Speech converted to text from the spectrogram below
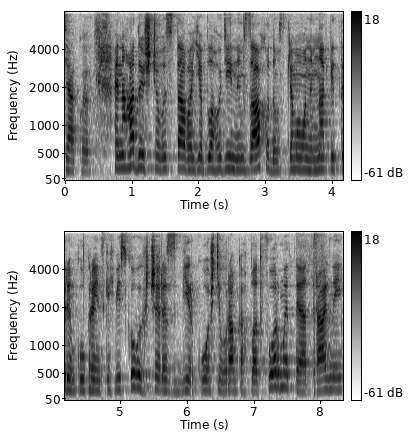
дякую. Я нагадую, що вистава є благодійним заходом, спрямованим на підтримку українських військових через збір коштів у рамках платформи Театральний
